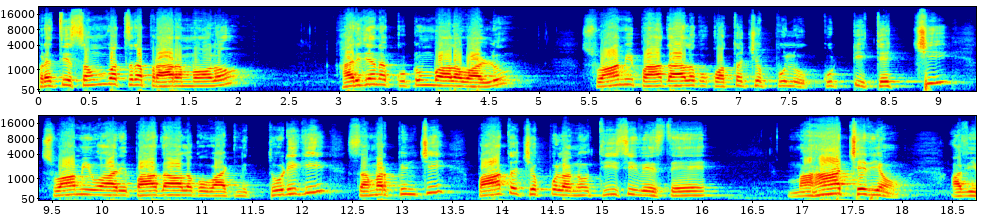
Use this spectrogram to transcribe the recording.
ప్రతి సంవత్సర ప్రారంభంలో హరిజన కుటుంబాల వాళ్ళు స్వామి పాదాలకు కొత్త చెప్పులు కుట్టి తెచ్చి స్వామివారి పాదాలకు వాటిని తొడిగి సమర్పించి పాత చెప్పులను తీసివేస్తే మహాశ్చర్యం అవి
